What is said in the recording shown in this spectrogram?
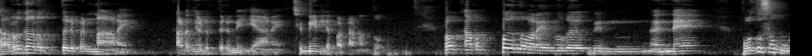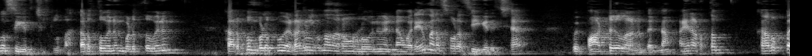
കറു കറുത്തൊരു പെണ്ണാണ്. കടഞ്ഞെടുത്തൊരു ചെമ്മീനിലെ പട്ടാണെന്ന് തോന്നുന്നു. അപ്പോൾ കറുപ്പ് എന്ന് പറയുന്നത് പിന്നെ പൊതുസമൂഹം സ്വീകരിച്ചിട്ടുള്ളതാണ് കറുത്തവനും വെളുത്തവനും കറുപ്പും വെളുപ്പും ഇടകലർന്ന നിറമുള്ളവനും എല്ലാം ഒരേ മനസ്സോടെ സ്വീകരിച്ച പാട്ടുകളാണ് ഇതെല്ലാം. അതിനർത്ഥം കറുപ്പ്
